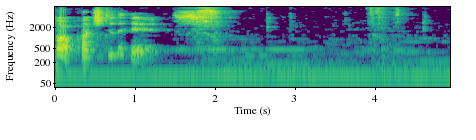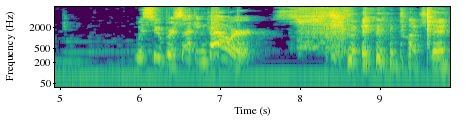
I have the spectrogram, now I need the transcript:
Oh, punch to the head. With super sucking power! punch, man.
